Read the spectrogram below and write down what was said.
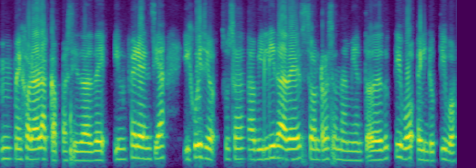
mejora la capacidad de inferencia y juicio. Sus habilidades son razonamiento deductivo e inductivo,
